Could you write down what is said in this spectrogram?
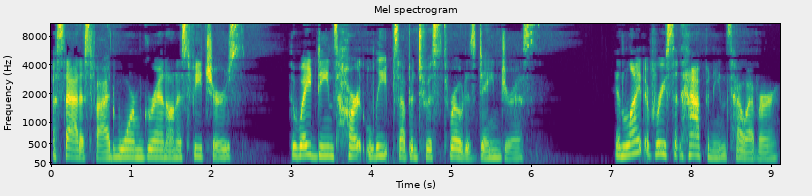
a satisfied, warm grin on his features, the way Dean's heart leaps up into his throat is dangerous. In light of recent happenings, however,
